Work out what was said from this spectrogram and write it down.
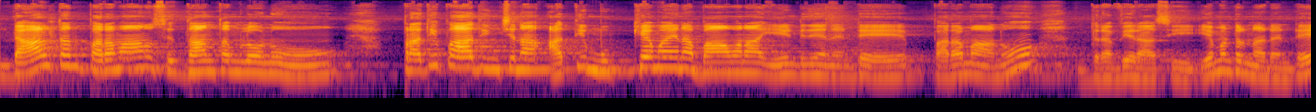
డాల్టన్ పరమాణు సిద్ధాంతంలోనూ ప్రతిపాదించిన అతి ముఖ్యమైన భావన ఏంటిది అని అంటే పరమాణు ద్రవ్యరాశి. ఏమంటున్నాడంటే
